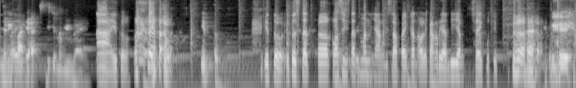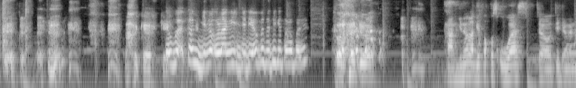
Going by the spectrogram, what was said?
daripada baik. sedikit lebih baik. Nah itu. Itu itu itu itu stat, uh, closing statement yang disampaikan oleh Kang Riyandi yang saya kutip. Oke oke. Coba Kang Gino ulangi jadi apa tadi kata katanya? Waduh. Kang Gino lagi fokus uas, Cauci jangan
